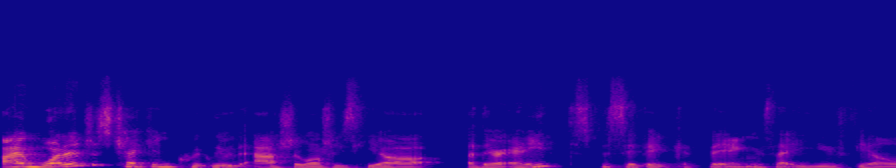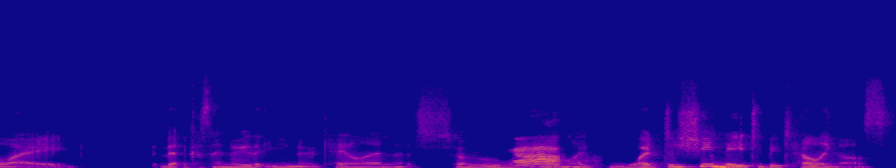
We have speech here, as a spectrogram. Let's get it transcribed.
I want to just check in quickly with Ashley while she's here. Are there any specific things that you feel like that? Because I know that you know Kailen so Yeah. well. Like, what does she need to be telling us?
